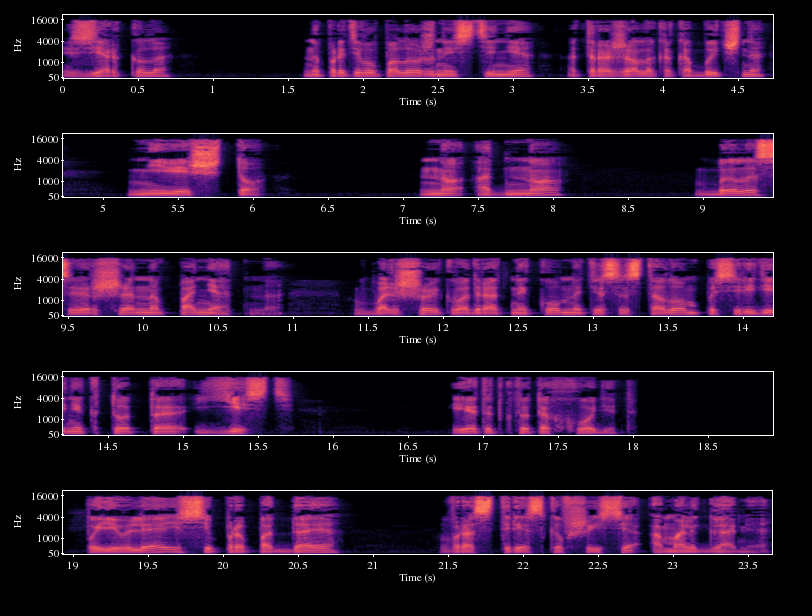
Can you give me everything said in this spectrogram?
Зеркало на противоположной стене отражало, как обычно, не весь что. Но одно было совершенно понятно. В большой квадратной комнате со столом посередине кто-то есть. И этот кто-то ходит, появляясь и пропадая в растрескавшейся амальгаме.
